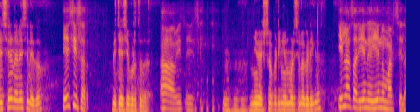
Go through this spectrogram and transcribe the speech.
ಎ ಸಿನ ನಾನ್ ಎ ಸಿನ ಇದು? A C sir with A C ಬರ್ತದೆ. ಹಾ ವಿತ್ ಎ ಸಿ. ನೀವು ಎಕ್ಸ್ಟ್ರಾ ಫಿಟ್ಟಿಂಗ್ ಏನು ಮಾಡಿಸಿಲ್ಲ ಗಾಡಿಗೆ? ಇಲ್ಲ ಸರ್ ಏನು ಏನು ಮಾಡ್ಸಿಲ್ಲ.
